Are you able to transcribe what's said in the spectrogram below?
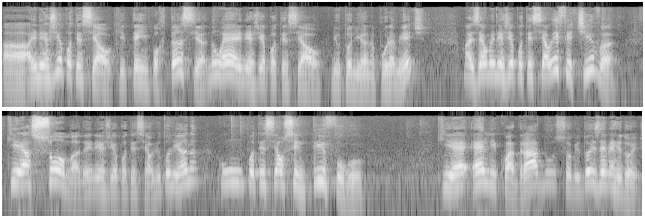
a energia potencial que tem importância não é a energia potencial newtoniana puramente, mas é uma energia potencial efetiva, que é a soma da energia potencial newtoniana com um potencial centrífugo, que é L quadrado sobre 2mr2.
